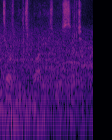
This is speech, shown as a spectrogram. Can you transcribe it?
tells me this body is worth searching.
